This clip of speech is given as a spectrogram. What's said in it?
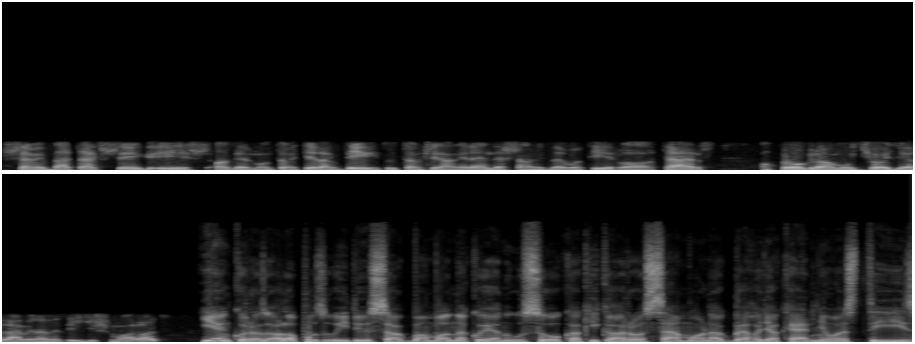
semmi betegség, és azért mondtam, hogy tényleg végig tudtam csinálni rendesen, amit le volt írva a terv, a program, úgyhogy remélem ez így is marad. Ilyenkor az alapozó időszakban vannak olyan úszók, akik arról számolnak be, hogy akár 8-10,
